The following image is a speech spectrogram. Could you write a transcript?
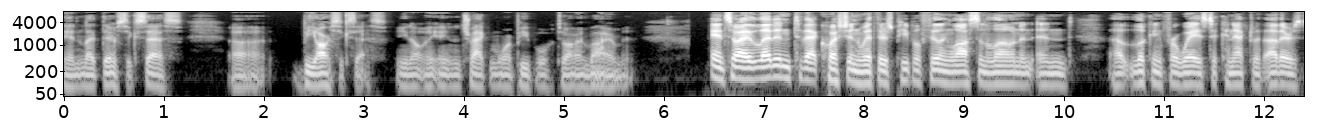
and let their success uh, be our success, you know, and, and attract more people to our environment. And so I led into that question with there's people feeling lost and alone and, and uh, looking for ways to connect with others.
